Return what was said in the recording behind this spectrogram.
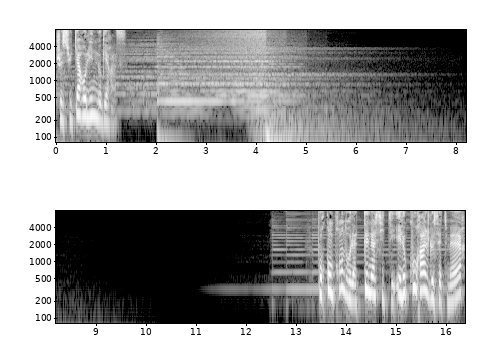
je suis Caroline Nogueras. Pour comprendre la ténacité et le courage de cette mère,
